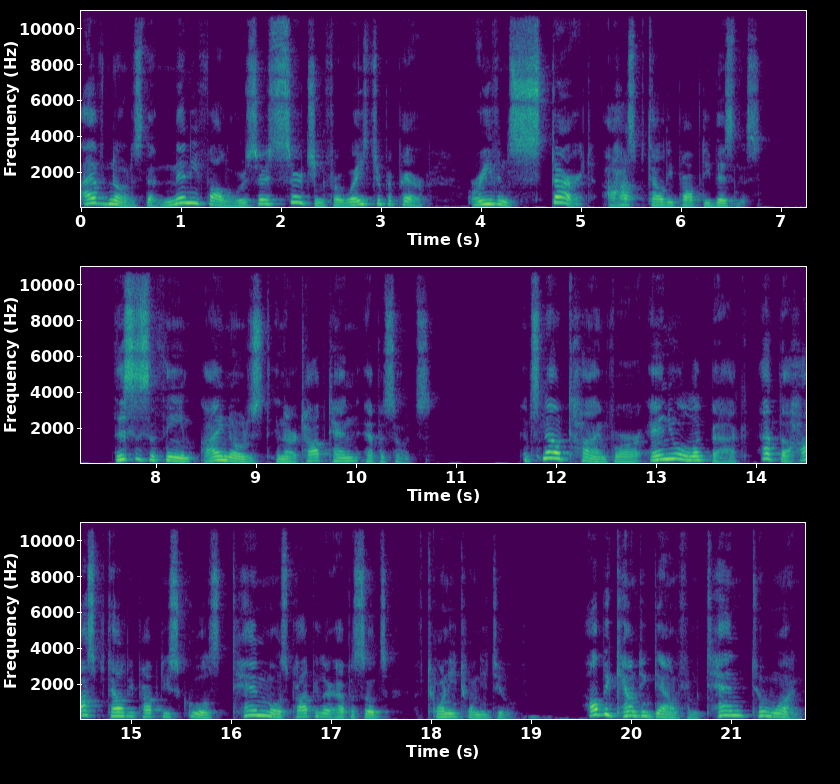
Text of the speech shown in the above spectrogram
I have noticed that many followers are searching for ways to prepare or even start a hospitality property business. This is a theme I noticed in our top 10 episodes. It's now time for our annual look back at the Hospitality Property School's 10 most popular episodes of 2022. I'll be counting down from 10 to 1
